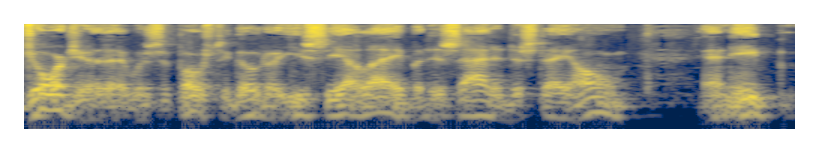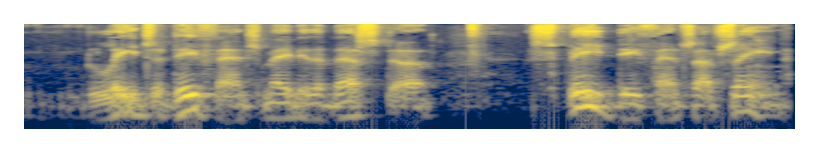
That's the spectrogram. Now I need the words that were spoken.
Georgia, that was supposed to go to UCLA but decided to stay home, and he leads a defense, maybe the best uh, speed defense I've seen.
